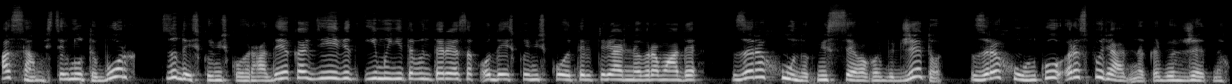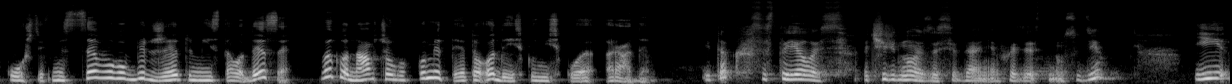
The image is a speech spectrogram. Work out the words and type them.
а саме стягнути борг з Одеської міської ради, яка діє від імені та в інтересах Одеської міської територіальної громади, за рахунок місцевого бюджету, з рахунку розпорядника бюджетних коштів місцевого бюджету міста Одеси, виконавчого комітету Одеської міської ради. Итак, состоялось очередное заседание в хозяйственном суде, и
